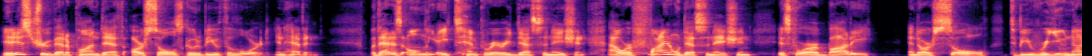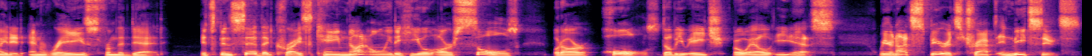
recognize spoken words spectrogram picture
It is true that upon death, our souls go to be with the Lord in heaven. But that is only a temporary destination. Our final destination is for our body and our soul to be reunited and raised from the dead. It's been said that Christ came not only to heal our souls, but our wholes, W H O L E S. We are not spirits trapped in meat suits,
